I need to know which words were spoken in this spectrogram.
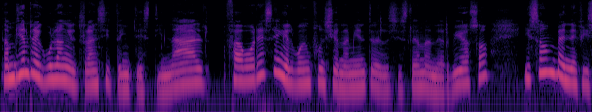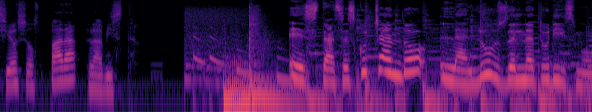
también regulan el tránsito intestinal, favorecen el buen funcionamiento del sistema nervioso y son beneficiosos para la vista. Estás escuchando La Luz del Naturismo.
